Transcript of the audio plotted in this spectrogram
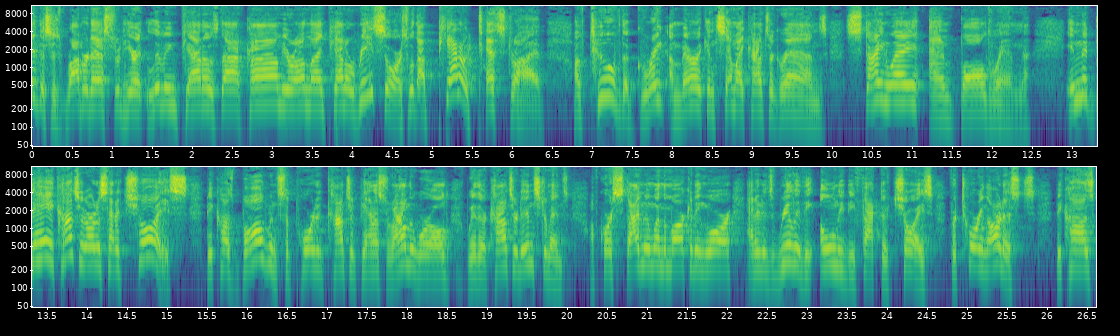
Hi, this is Robert Estrin here at livingpianos.com, your online piano resource with a piano test drive of two of the great American semi-concert grands, Steinway and Baldwin. In the day, concert artists had a choice because Baldwin supported concert pianists around the world with their concert instruments. Of course, Steinway won the marketing war, and it is really the only de facto choice for touring artists because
